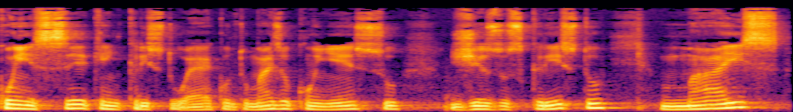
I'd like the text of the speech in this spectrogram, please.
conhecer quem Cristo é. Quanto mais eu conheço Jesus Cristo, mais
